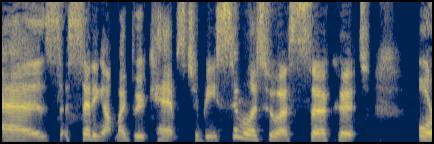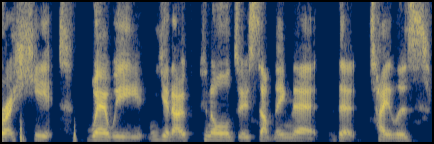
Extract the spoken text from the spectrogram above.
as setting up my boot camps to be similar to a circuit or a HIIT where we you know can all do something that that tailors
